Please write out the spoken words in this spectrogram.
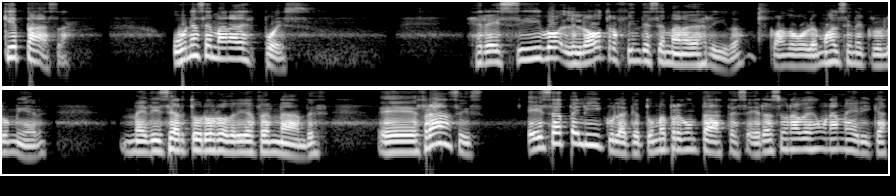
¿Qué pasa? Una semana después, recibo el otro fin de semana de arriba, cuando volvemos al Cine Cruz Lumière, me dice Arturo Rodríguez Fernández, eh, Francis, esa película que tú me preguntaste, Érase una vez en América,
